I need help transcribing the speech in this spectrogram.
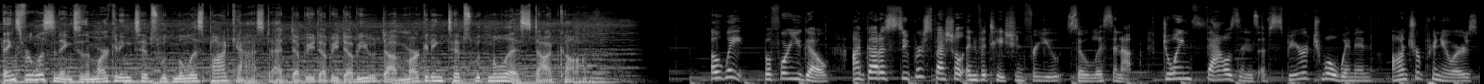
Thanks for listening to the Marketing Tips with Meliss podcast at www.marketingtipswithmeliss.com. Oh, wait, before you go, I've got a super special invitation for you, so listen up. Join thousands of spiritual women, entrepreneurs,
